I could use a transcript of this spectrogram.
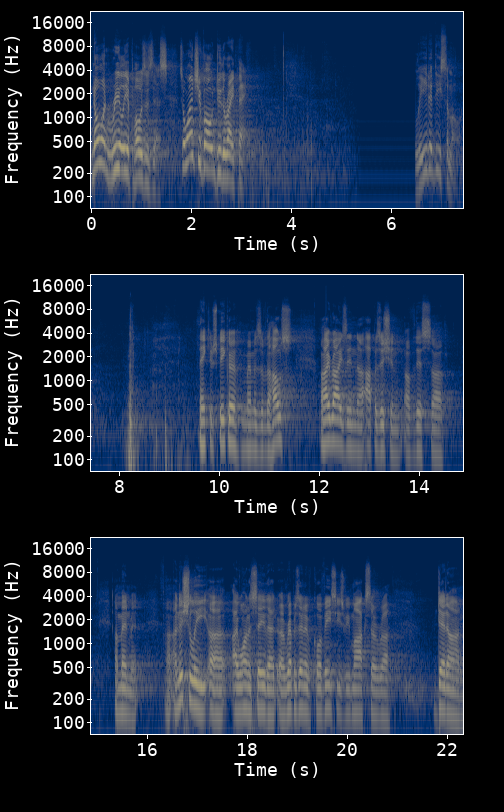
No one really opposes this. So why don't you vote and do the right thing? Leader DeSimone. Thank you, Speaker, members of the House. I rise in uh, opposition of this uh, amendment. Uh, initially, uh, I want to say that uh, Representative Corvese's remarks are uh, dead on.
